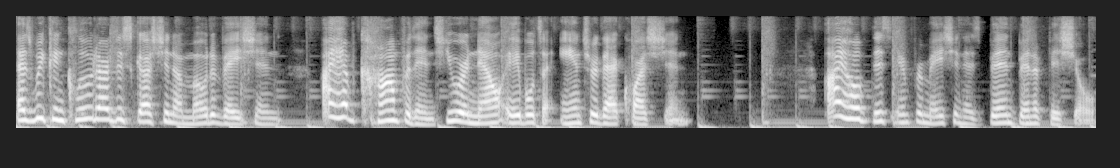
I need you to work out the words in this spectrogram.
As we conclude our discussion on motivation, I have confidence you are now able to answer that question. I hope this information has been beneficial.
